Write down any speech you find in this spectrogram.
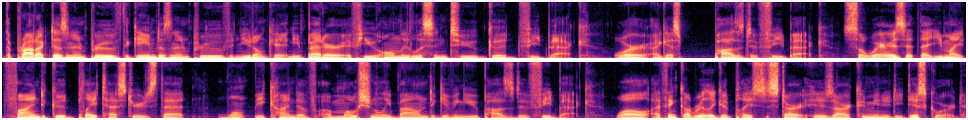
the product doesn't improve, the game doesn't improve, and you don't get any better if you only listen to good feedback or I guess positive feedback. So where is it that you might find good playtesters that won't be kind of emotionally bound to giving you positive feedback? Well, I think a really good place to start is our community Discord.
